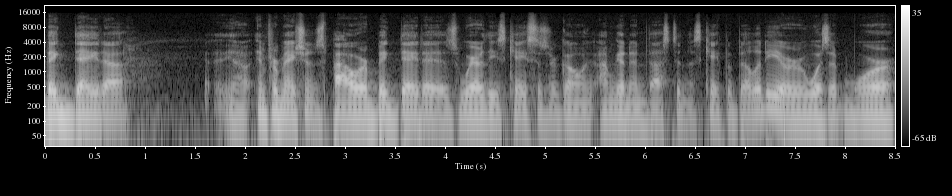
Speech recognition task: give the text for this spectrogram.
big data, you know, information is power, big data is where these cases are going. I'm going to invest in this capability, or was it more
